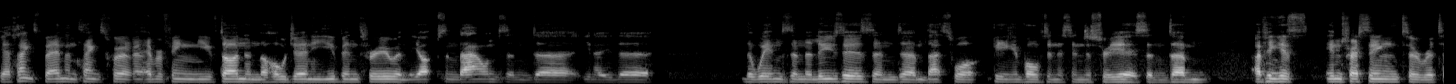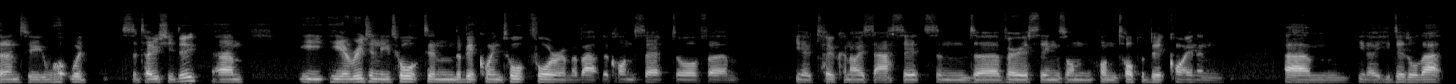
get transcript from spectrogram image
Yeah, thanks, Ben, and thanks for everything you've done and the whole journey you've been through, and the ups and downs, and uh, you know the the wins and the losers, and um, that's what being involved in this industry is. And um, I think it's interesting to return to what would Satoshi do. Um, he he originally talked in the Bitcoin Talk forum about the concept of um, you know tokenized assets and uh, various things on on top of Bitcoin and um, you know, he did all that.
